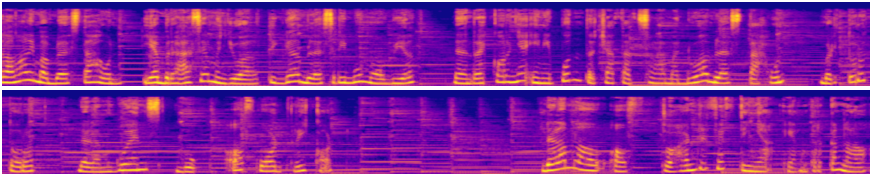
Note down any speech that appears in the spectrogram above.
Selama 15 tahun, ia berhasil menjual 13.000 mobil dan rekornya ini pun tercatat selama 12 tahun berturut-turut dalam Guinness Book of World Record. Dalam Law of 250-nya yang terkenal,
